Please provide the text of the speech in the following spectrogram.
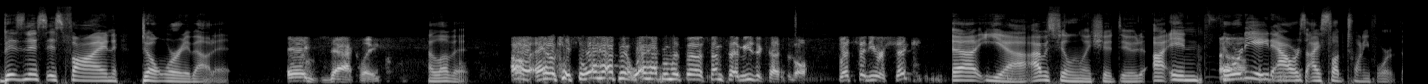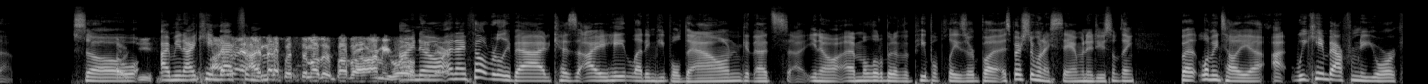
Business is fine. Don't worry about it. Exactly. I love it. Oh, okay. So what happened? What happened with the Sunset Music Festival? Blitz said you were sick. Uh, yeah, I was feeling like shit, dude. Uh, in 48 hours, I slept 24 of them. So, Oh. I mean, I came back met- from. I met up with some other Bubba Army royalty. I know, there. and I felt really bad because I hate letting people down. That's uh, you know, I'm a little bit of a people pleaser, but especially when I say I'm going to do something. But let me tell you, I, we came back from New York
